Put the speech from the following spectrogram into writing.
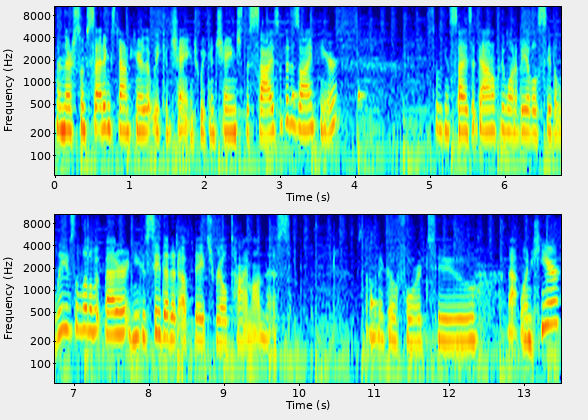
And there's some settings down here that we can change. We can change the size of the design here. So we can size it down if we want to be able to see the leaves a little bit better. And you can see that it updates real time on this. So I'm going to go forward to that one here.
